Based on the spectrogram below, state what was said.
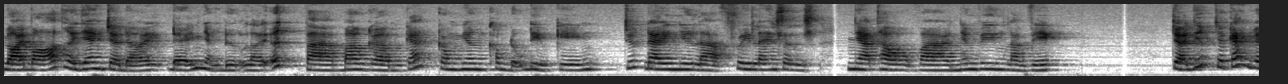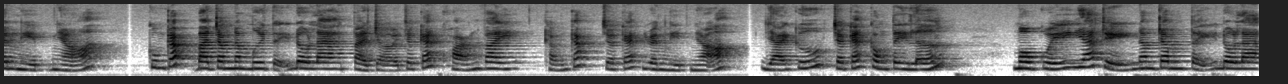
loại bỏ thời gian chờ đợi để nhận được lợi ích và bao gồm các công nhân không đủ điều kiện trước đây như là freelancers, nhà thầu và nhân viên làm việc. Trợ giúp cho các doanh nghiệp nhỏ, cung cấp 350 tỷ đô la tài trợ cho các khoản vay khẩn cấp cho các doanh nghiệp nhỏ, giải cứu cho các công ty lớn một quỹ giá trị 500 tỷ đô la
